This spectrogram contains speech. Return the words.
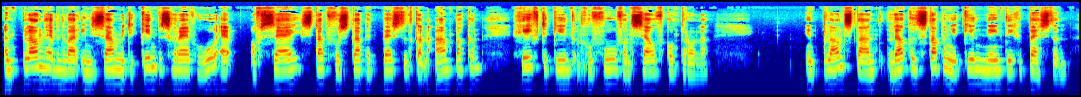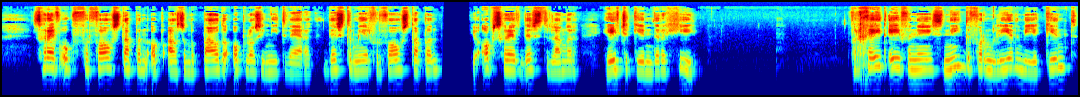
Een plan hebben waarin je samen met je kind beschrijft hoe hij of zij stap voor stap het pesten kan aanpakken, geeft je kind een gevoel van zelfcontrole. In het plan staat welke stappen je kind neemt tegen pesten. Schrijf ook vervolgstappen op als een bepaalde oplossing niet werkt. Des te meer vervolgstappen je opschrijft, des te langer heeft je kind de regie. Vergeet eveneens niet de formulieren wie je kind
